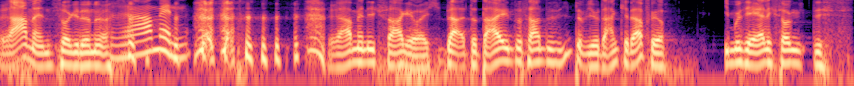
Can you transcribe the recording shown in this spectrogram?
Rahmen, sage ich dir nur. Rahmen. Rahmen, ich sage euch. Da, total interessantes Interview, danke dafür. Ich muss ja ehrlich sagen, dass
